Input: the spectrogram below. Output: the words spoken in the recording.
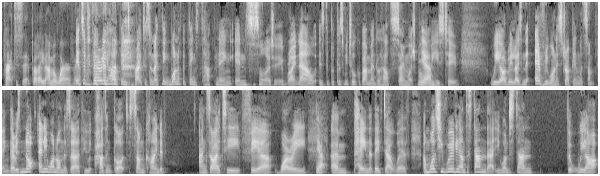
practice it, but I, I'm aware of it. It's a very hard thing to practice. And I think one of the things that's happening in society right now is that because we talk about mental health so much more Yeah. than we used to, we are realizing that everyone is struggling with something. There is not anyone on this earth who hasn't got some kind of anxiety, fear, worry, Yeah. um, pain that they've dealt with. And once you really understand that, you understand that we are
